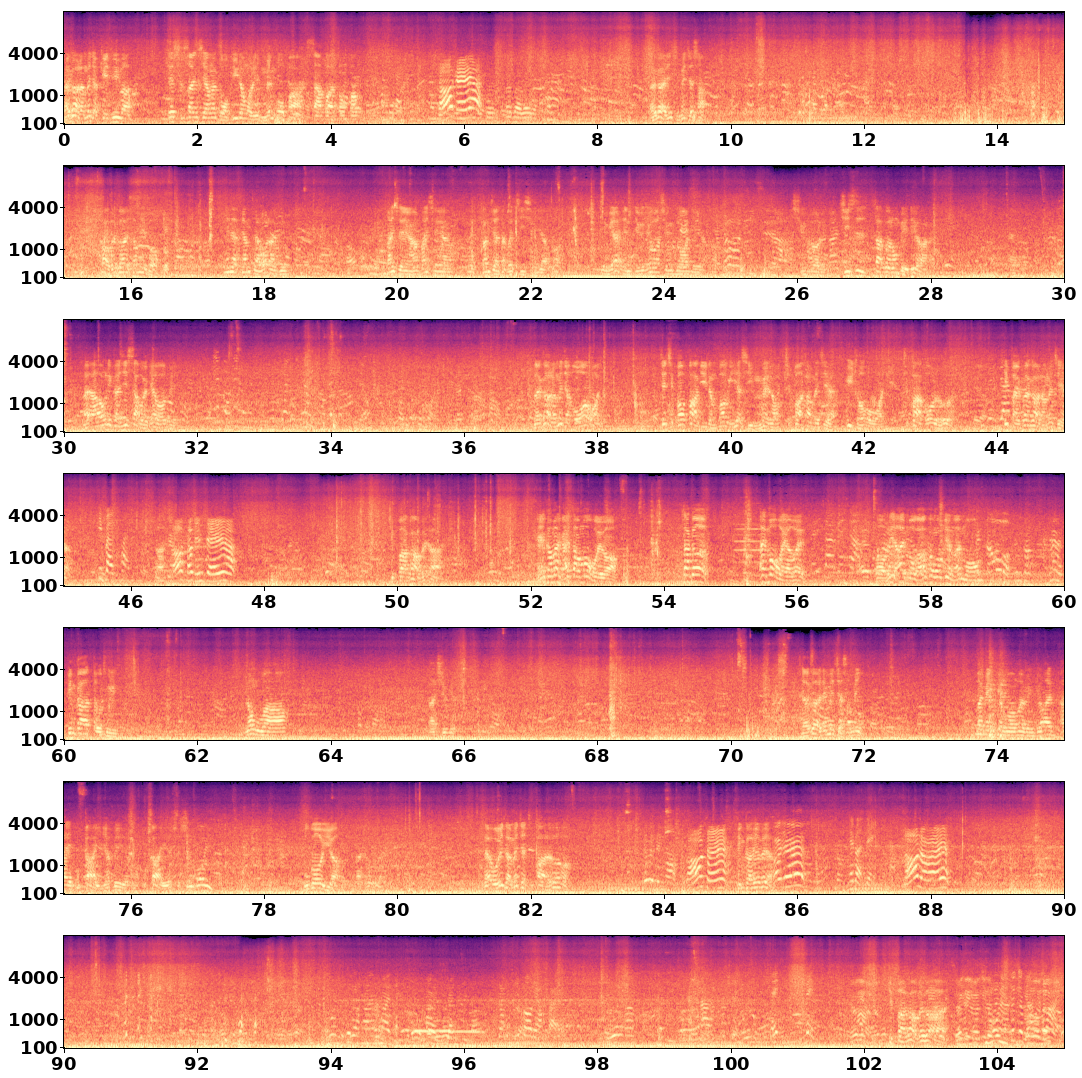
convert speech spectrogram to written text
大家有人要食鸡腿吧？这十三香的五 K 拢我哋唔免五百，三百双包。好嘅啊！大家你前面食啥？啊，要讲什么无？你若点菜我来做。歹势啊，歹势啊！感谢大家支持啊！吼，今日现场叫我伤大去啊！伤大咧，鸡翅大概拢卖掉啊！来，阿红，你开始杀回叫我卖。来，到人要食蚵仔丸，这一包百二，两包二也是唔免咯，一百三要食芋头蚵丸，一百块就好啊，一百块到人要食啊，一百块。好，收錢謝啊！一百到要啦。哎，敢要甲你斗摸会无？大哥，爱摸会啊喂？哦，你爱摸甲我讲，我叫人爱摸。边家倒退？拢有啊吼。来收起。来哥，你要食啥物？賣免許も賣免許はいはいおかわいやべえよおかわいやすごいすごいや大丈夫だよ俺ダメじゃんパーよ打死！點解咩啊？打死！喺落地。打上嚟！增肌包兩百。哎，對。你发个，我发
